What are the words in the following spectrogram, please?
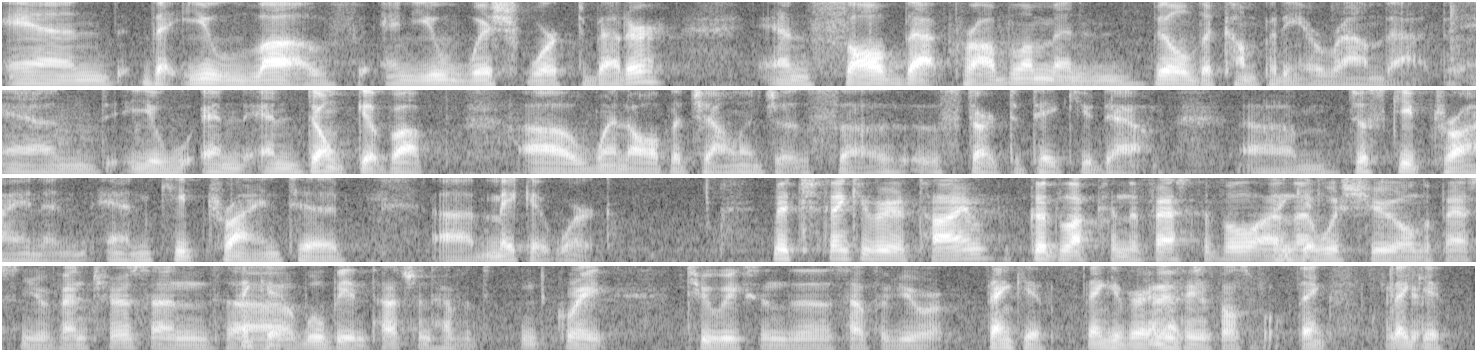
and that you love and you wish worked better and solve that problem and build a company around that and you and and don't give up uh, when all the challenges uh, start to take you down. Um, just keep trying and, and keep trying to uh, make it work. Mitch, thank you for your time. Good luck in the festival, and I wish you all the best in your ventures. And uh, we'll be in touch and have a great two weeks in the south of Europe. Thank you. Thank you very Anything much. Anything is possible. Thanks. Thank, thank you. you.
